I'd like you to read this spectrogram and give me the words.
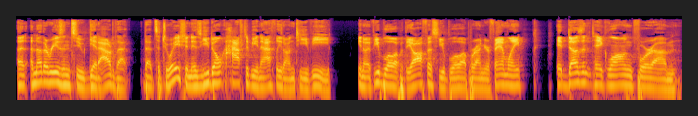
a- another reason to get out of that that situation is you don't have to be an athlete on TV. You know, if you blow up at the office, you blow up around your family, it doesn't take long for um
